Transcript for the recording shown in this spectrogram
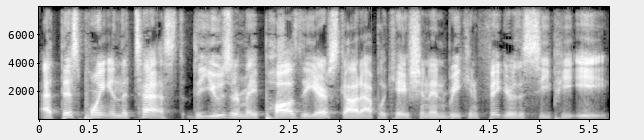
At this point in the test, the user may pause the AirScout application and reconfigure the CPE,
